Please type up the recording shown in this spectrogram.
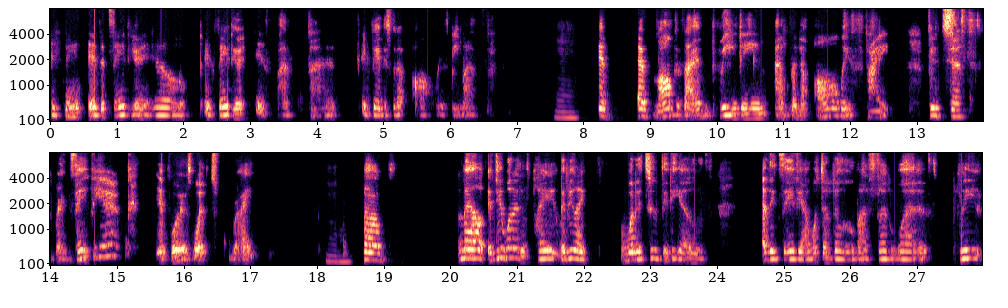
his name is Xzavier Hill. Xzavier is my son. Xzavier's gonna always be my son. Mm. And as long as I am breathing, I'm gonna always fight for justice for Xzavier and for what's right. Mm. Um, Mel, if you want to just play maybe like one or two videos I think Xzavier, I want you to know who my son was. Please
